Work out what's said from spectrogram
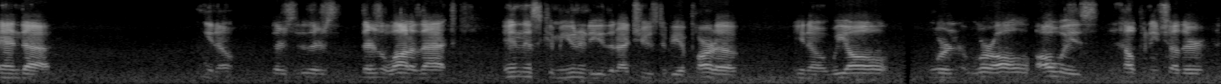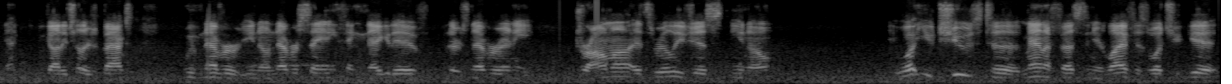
And uh, you know, there's there's there's a lot of that in this community that I choose to be a part of. You know, we all we're we're all always helping each other. We got each other's backs. We've never, you know, never say anything negative. There's never any drama. It's really just, you know, what you choose to manifest in your life is what you get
